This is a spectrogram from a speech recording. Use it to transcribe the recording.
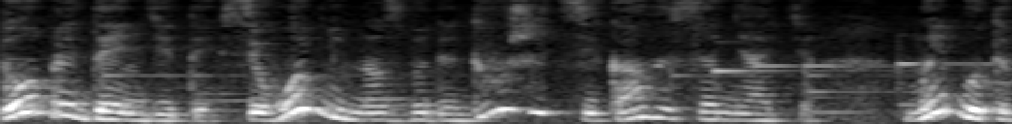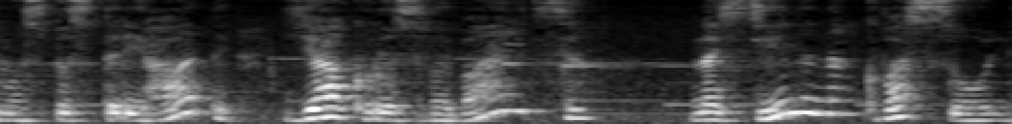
Добрий день, діти! Сьогодні в нас буде дуже цікаве заняття. Ми будемо спостерігати, як розвивається насінина квасолі.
